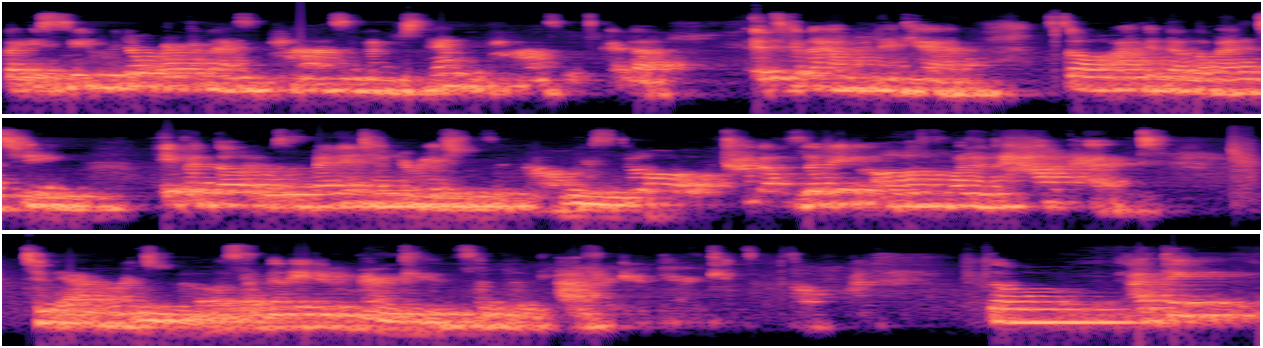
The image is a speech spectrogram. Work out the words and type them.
But you see, if we don't recognize the past and understand the past, it's gonna it's going to happen again. So I think the lamenting, even though it was many generations ago, we're still kind of living off what had happened to the Aboriginals and the Native Americans and the African Americans and so forth. So I think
